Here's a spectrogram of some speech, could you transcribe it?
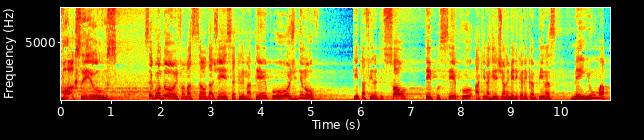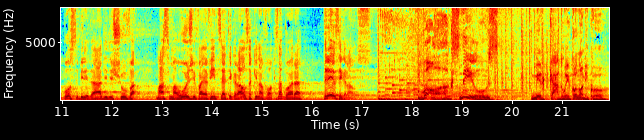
Vox News. Segundo informação da agência Climatempo, hoje, de novo, quinta-feira de sol, tempo seco aqui na região americana e Campinas, nenhuma possibilidade de chuva. Máxima hoje vai a 27 graus, aqui na Vox agora 13 graus. Vox News. Mercado Econômico.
